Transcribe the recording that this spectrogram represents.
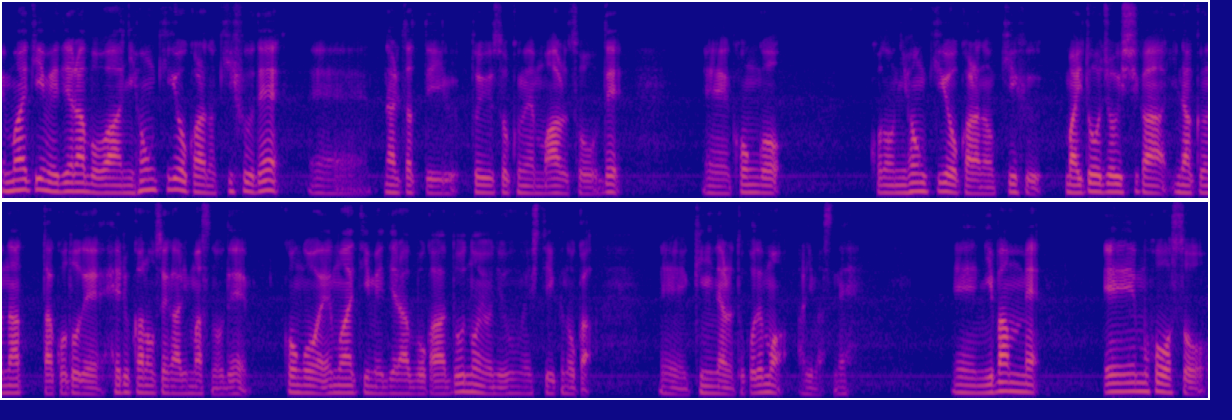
MIT メディアラボは日本企業からの寄付で、えー成り立っているという側面もあるそうで、えー今後この日本企業からの寄付、まあ、伊藤浄一氏がいなくなったことで減る可能性がありますので今後 MIT メディアラボがどのように運営していくのか、えー気になるところでもありますね、え2番目 AM 放送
